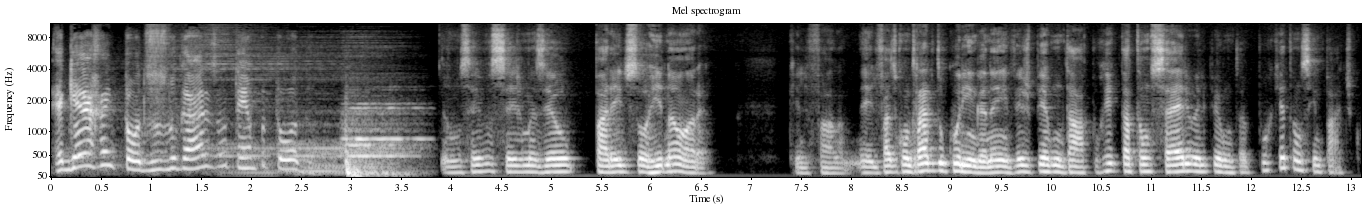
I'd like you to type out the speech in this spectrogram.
É guerra em todos os lugares o tempo todo. Eu não sei vocês, mas eu parei de sorrir na hora que ele fala. Ele faz o contrário do Coringa, né? Em vez de perguntar por que, tá tão sério, ele pergunta por que tão simpático.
